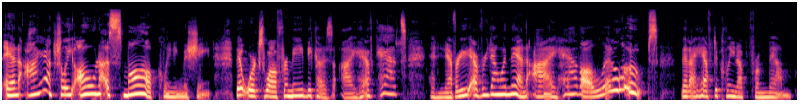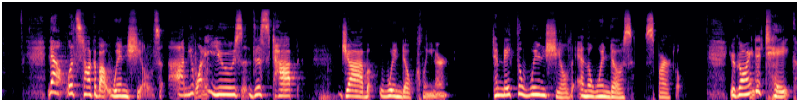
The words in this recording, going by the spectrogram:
And I actually own a small cleaning machine that works well for me because I have cats and every, every now and then I have a little oops that I have to clean up from them. Now, let's talk about windshields. Um, you want to use this top job window cleaner to make the windshield and the windows sparkle. You're going to take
